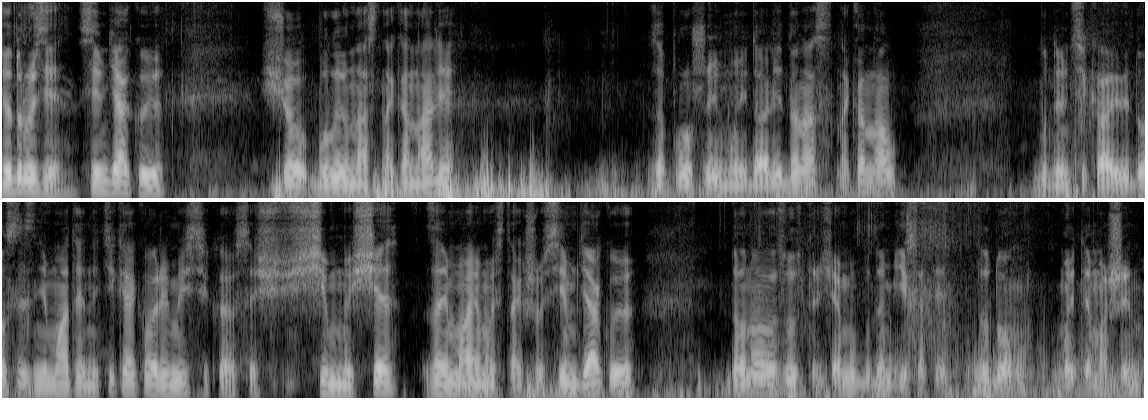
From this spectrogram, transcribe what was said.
Все, друзі, всім дякую, що були у нас на каналі. Запрошуємо і далі до нас на канал. Будемо цікаві відоси знімати, не тільки акваріумістика, а все, чим ми ще займаємось. Так що всім дякую. До нових зустрічей. Ми будемо їхати додому, мити машину.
